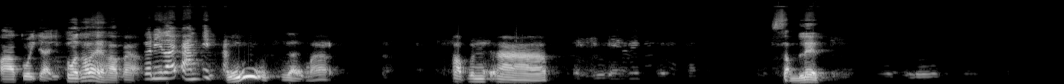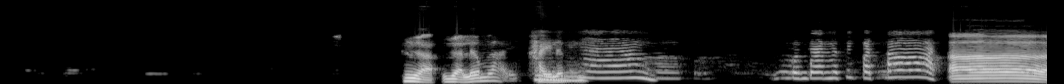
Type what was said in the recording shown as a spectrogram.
ปลาตัวใหญ่ ตัวเท่าไหร่ครับอะตัวนี้ร้อยสามสิบโอ้ใหญ่มาก ขอบคุณครับสำเร็จ เหงื่อเหงื่อเริ่มไหลไข่เริ่มนางคนการมาซื้อปลาทอดเออ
